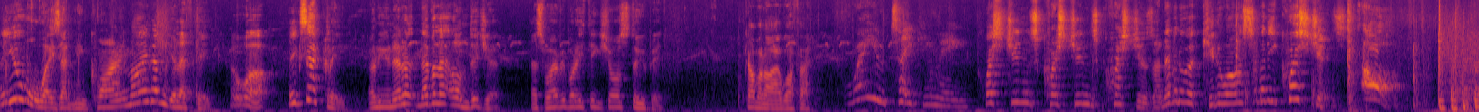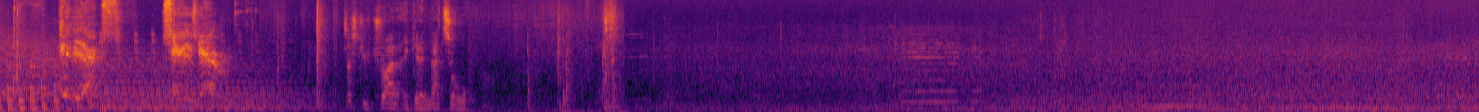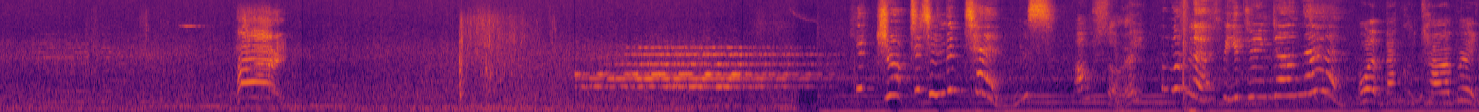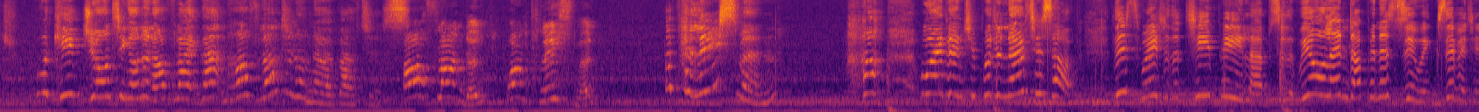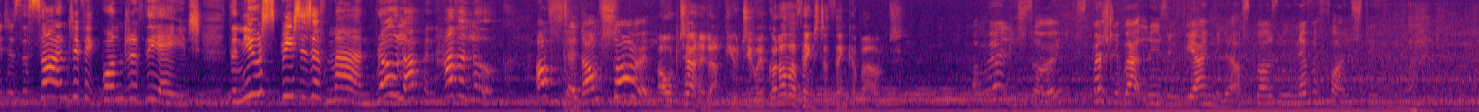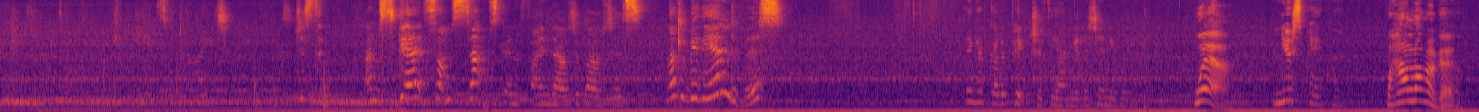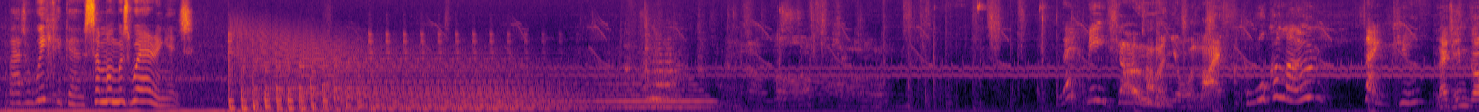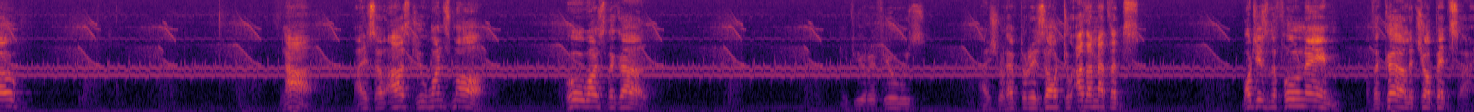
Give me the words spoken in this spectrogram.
Now, you've always had an inquiring mind, haven't you, Lefty? A what? Exactly. Only you never, never let on, did you? That's why everybody thinks you're stupid. Come on, Hiawatha. Where are you taking me? Questions, questions, questions. I never knew a kid who asked so many questions. Oh! Idiots! Seize him! Just you tried it again, that's all. Oh, turn it up, you two. We've got other things to think about. I'm really sorry, especially about losing the amulet. I suppose we'll never find Stephen It's all right. It's just that I'm scared some sap's going to find out about us. That'll be the end of us. I think I've got a picture of the amulet anyway. Where? Newspaper. Well, how long ago? About a week ago, someone was wearing it. Go. Come on, your life. I can walk alone. Thank you. Let him go. Now, I shall ask you once more. Who was the girl? If you refuse, I shall have to resort to other methods. What is the full name of the girl at your bedside?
